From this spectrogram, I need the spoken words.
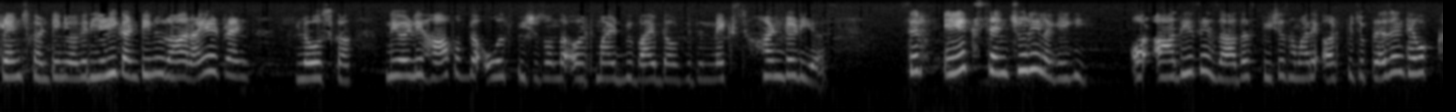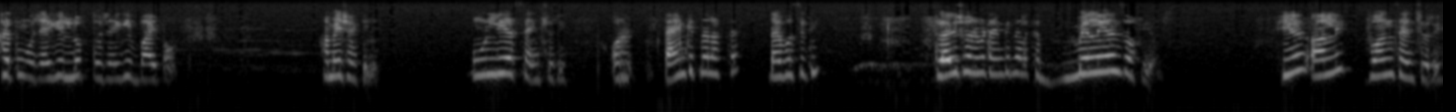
trends continue अगर यही कंटिन्यू रहा ना ये ट्रेंड लॉस का, nearly half of the old species on the earth might be wiped out within next 100 years. सिर्फ़ एक सेंचुरी लगेगी और आधी से ज़्यादा स्पीशीज हमारे अर्थ पे जो प्रेजेंट है वो खत्म हो जाएगी, लुप्त हो जाएगी वाइप आउट हमेशा के लिए. ओनली अ सेंचुरी और टाइम कितना लगता है? डाइवर्सिटी फ्लरिश होने में टाइम कितना लगता है? Millions of years here only one century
